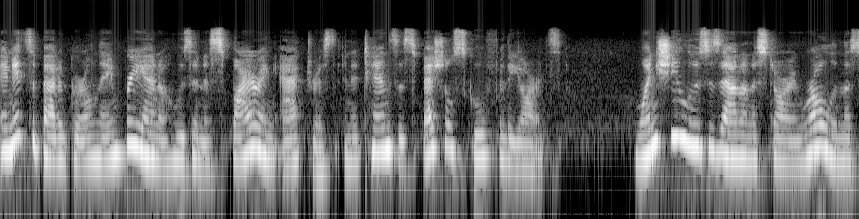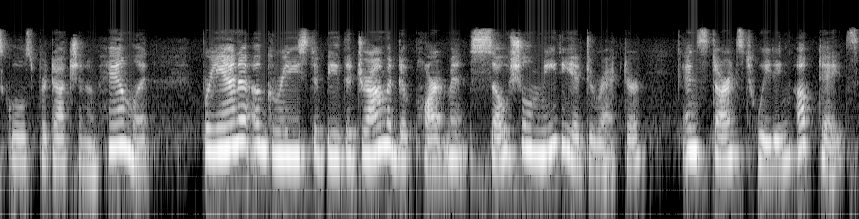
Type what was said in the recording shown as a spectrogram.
and it's about a girl named Brianna who's an aspiring actress and attends a special school for the arts. When she loses out on a starring role in the school's production of Hamlet, Brianna agrees to be the drama department social media director and starts tweeting updates.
